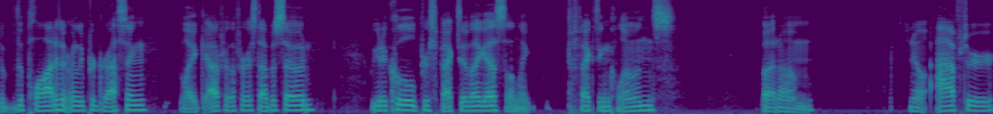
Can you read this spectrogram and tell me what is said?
the the plot isn't really progressing. Like after the first episode, we get a cool perspective, I guess, on like defecting clones. But um, you know, after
